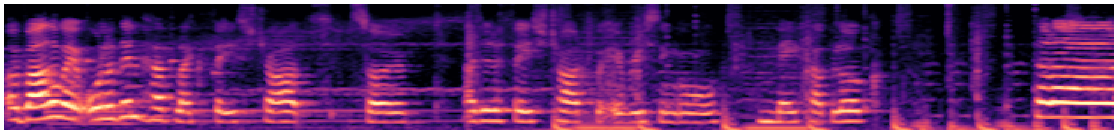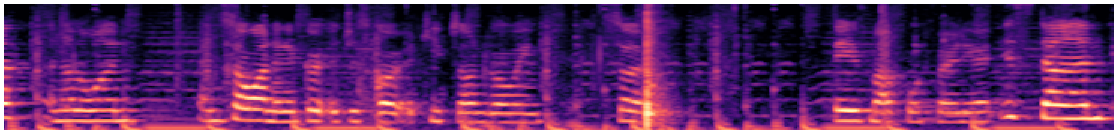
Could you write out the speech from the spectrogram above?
Oh, by the way, all of them have like face charts, so I did a face chart for every single makeup look. Ta-da! Another one, and so on, and it, go, it just go, it keeps on going. So there's my portfolio. It's done.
